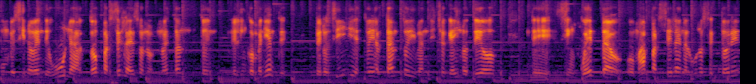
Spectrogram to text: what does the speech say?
un vecino vende una, dos parcelas, eso no, no es tanto el inconveniente. Pero sí estoy al tanto y me han dicho que hay loteos de 50 o, más parcelas en algunos sectores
